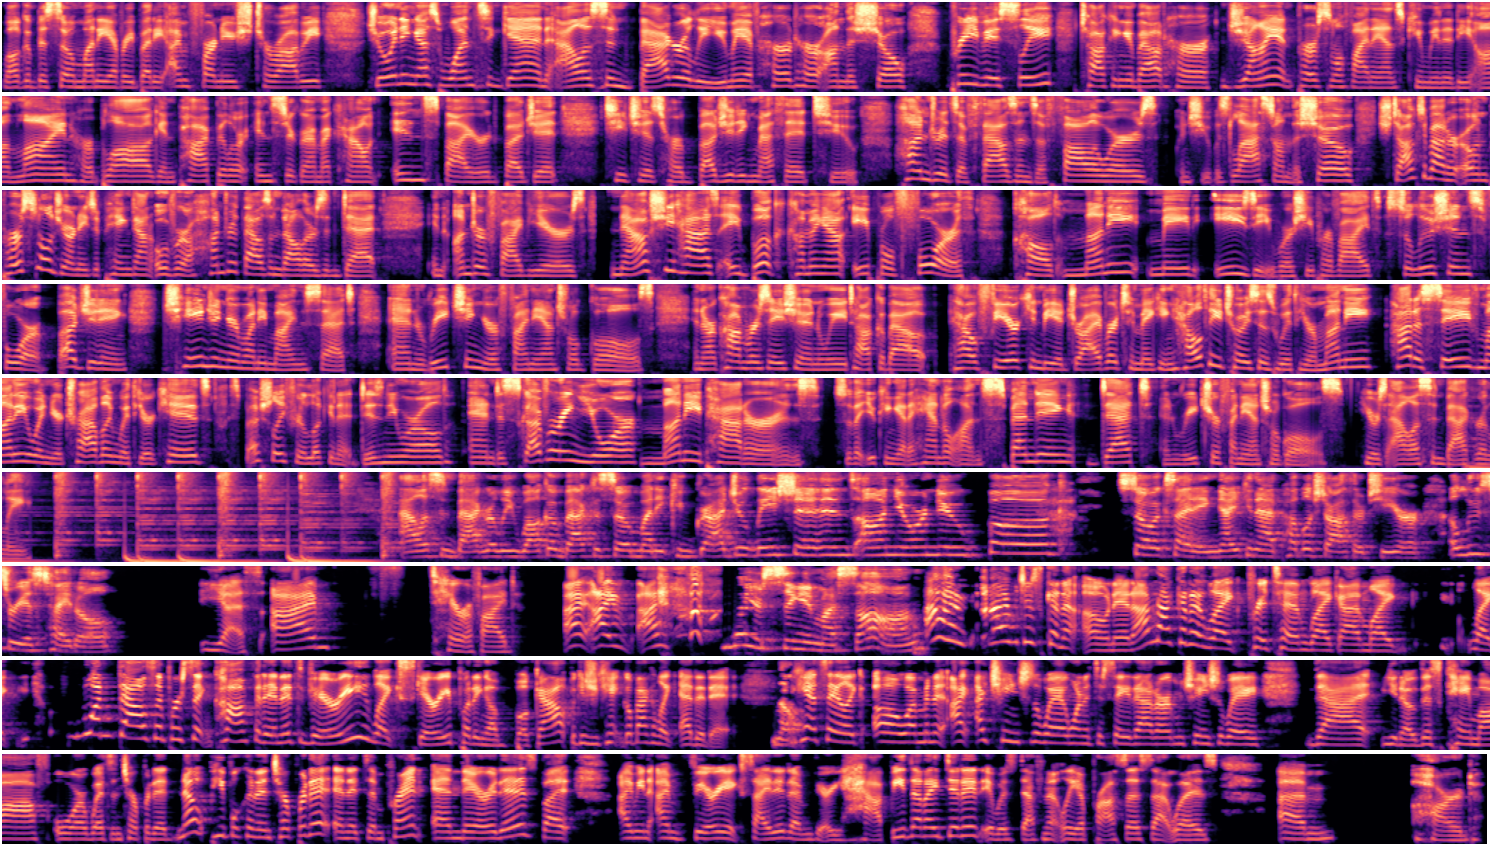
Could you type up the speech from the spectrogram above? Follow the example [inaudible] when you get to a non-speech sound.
Welcome to So Money, everybody. I'm Farnoosh Torabi. Joining us once again, Allison Baggerly. You may have heard her on the show previously talking about her giant personal finance community online. Her blog and popular Instagram account, Inspired Budget, teaches her budgeting method to hundreds of thousands of followers. When she was last on the show, she talked about her own personal journey to paying down over $100,000 in debt in under five years. Now she has a book coming out April 4th called Money Made Easy, where she provides solutions for budgeting, changing your money mindset, and reaching your financial goals. In our conversation, we talk about how fear can be a driver to making healthy choices with your money, how to save money when you're traveling with your kids, especially if you're looking at Disney World, and discovering your money patterns so that you can get a handle on spending, debt, and reach your financial goals. Here's Allison Baggerly. Allison Baggerly, welcome back to So Money. Congratulations on your new book. So exciting. Now you can add published author to your illustrious title. Yes, I'm terrified. I, I, I [laughs] know you're singing my song. I, I'm just gonna own it. I'm not gonna like pretend like I'm like like 1000% confident. It's very like scary putting a book out because you can't go back and like edit it. No. You can't say like, oh, I'm going to, I changed the way I wanted to say that, or I'm going to change the way that, you know, this came off or was interpreted. No, people can interpret it and it's in print and there it is. But I mean, I'm very excited. I'm very happy that I did it. It was definitely a process that was, um, hard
